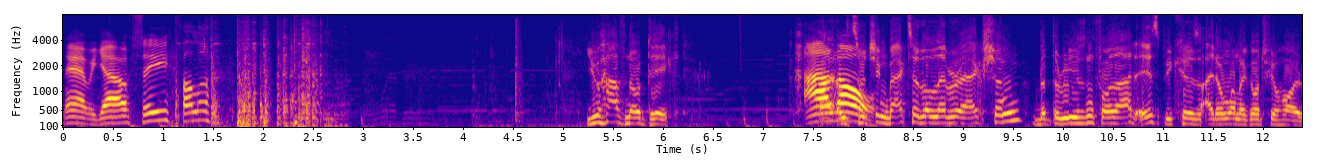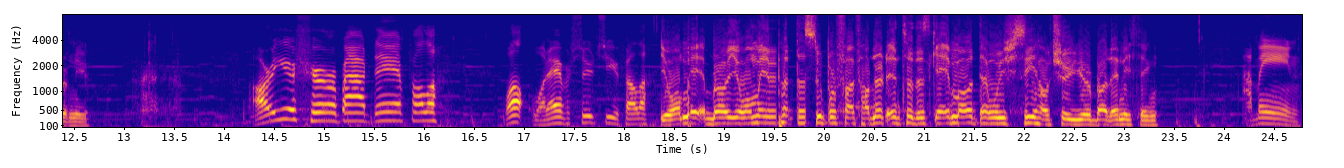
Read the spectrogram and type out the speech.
There we go. See, fella? You have no dick. I I'm switching back to the lever action, but the reason for that is because I don't want to go too hard on you. Are you sure about that, fella? Well, whatever suits you, fella. You want me, bro? You want me to put the Super 500 into this game mode? Then we see how sure you're about anything. I mean,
